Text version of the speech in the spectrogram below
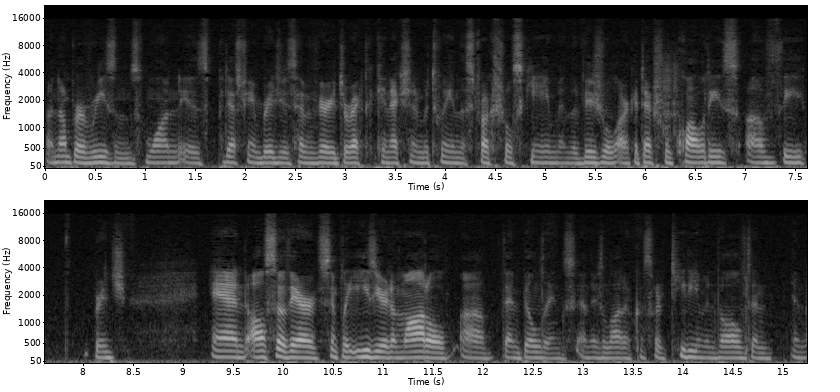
a number of reasons. One is pedestrian bridges have a very direct connection between the structural scheme and the visual architectural qualities of the bridge and also they're simply easier to model uh, than buildings and there's a lot of sort of tedium involved in, in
